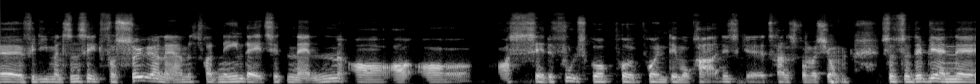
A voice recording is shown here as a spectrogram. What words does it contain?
øh, fordi man sådan set forsøger nærmest fra den ene dag til den anden og, og, og, og sætte fuld skub på, på en demokratisk øh, transformation. Så, så det bliver en, øh,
